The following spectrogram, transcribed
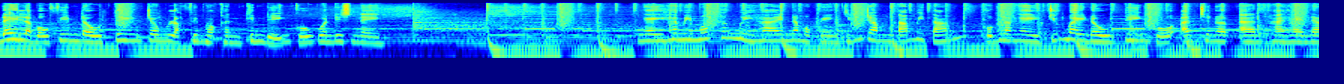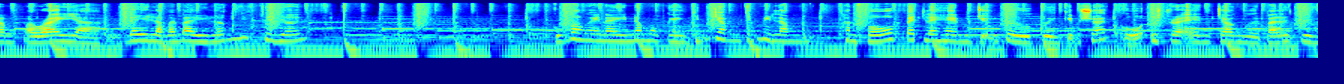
Đây là bộ phim đầu tiên trong loạt phim hoạt hình kinh điển của Walt Disney. Ngày 21 tháng 12 năm 1988 cũng là ngày chuyến bay đầu tiên của Antonov An-225 Araya. Đây là máy bay lớn nhất thế giới. Cũng vào ngày này năm 1995, thành phố Bethlehem chuyển từ quyền kiểm soát của Israel cho người Palestine.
